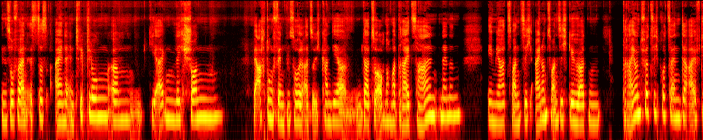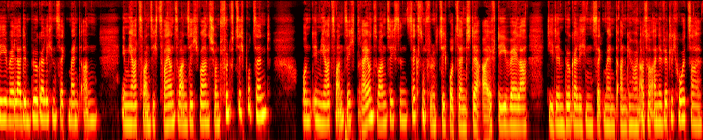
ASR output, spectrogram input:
Insofern ist das eine Entwicklung, ähm, die eigentlich schon Beachtung finden soll. Also ich kann dir dazu auch nochmal drei Zahlen nennen. Im Jahr 2021 gehörten 43 Prozent der AfD-Wähler dem bürgerlichen Segment an. Im Jahr 2022 waren es schon 50 Prozent. Und im Jahr 2023 sind 56 Prozent der AfD-Wähler, die dem bürgerlichen Segment angehören. Also eine wirklich hohe Zahl.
